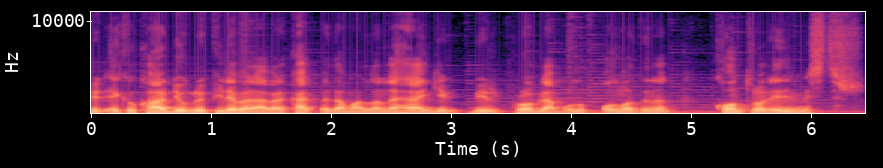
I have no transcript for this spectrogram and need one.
bir ekokardiyografi ile beraber kalp ve damarlarında herhangi bir problem olup olmadığının kontrol edilmesidir.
